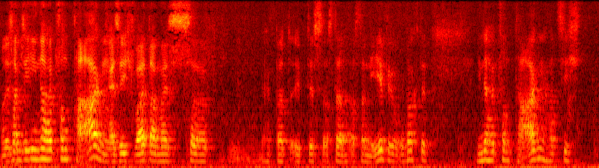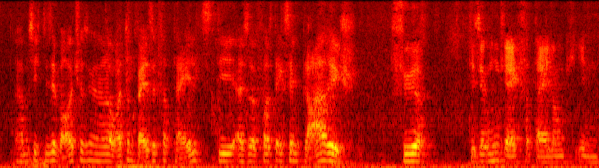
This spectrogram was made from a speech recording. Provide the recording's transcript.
und das haben sie innerhalb von Tagen, also ich war damals, äh, habe das aus der, aus der Nähe beobachtet, innerhalb von Tagen hat sich, haben sich diese Vouchers in einer Art und Weise verteilt, die also fast exemplarisch für diese Ungleichverteilung in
